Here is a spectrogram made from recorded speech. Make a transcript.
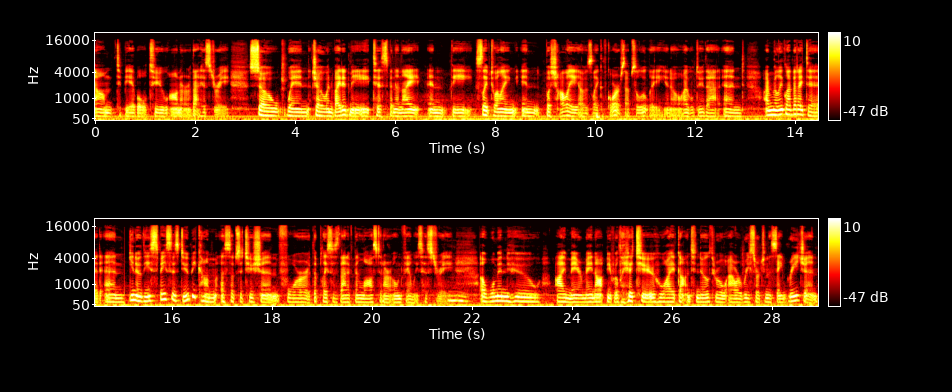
Um, to be able to honor that history. So when Joe invited me to spend the night in the slave dwelling in Bush Holley, I was like, of course, absolutely, you know, I will do that. And I'm really glad that I did. And, you know, these spaces do become a substitution for the places that have been lost in our own family's history. A woman who I may or may not be related to, who I had gotten to know through our research in the same region,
